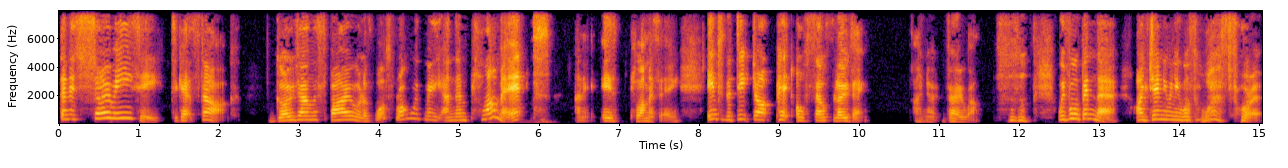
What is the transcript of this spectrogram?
then it's so easy to get stuck. Go down the spiral of what's wrong with me and then plummet, and it is plummeting, into the deep dark pit of self loathing. I know it very well. We've all been there. I genuinely was the worst for it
